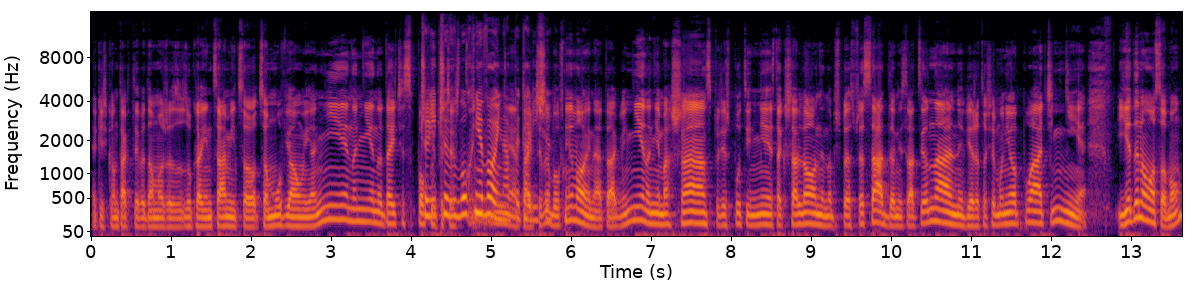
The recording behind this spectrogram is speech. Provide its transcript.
jakieś kontakty, wiadomo, że z, Ukraińcami, co, co mówią. Ja nie, no nie, no dajcie spokój. Czyli czy wybuchnie wojna, nie, pytali tak, się. czy wybuchnie wojna, tak. Nie, no nie ma szans, przecież Putin nie jest tak szalony, no bez przesady, on jest racjonalny, wie, że to się mu nie opłaci. Nie. I jedyną osobą,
